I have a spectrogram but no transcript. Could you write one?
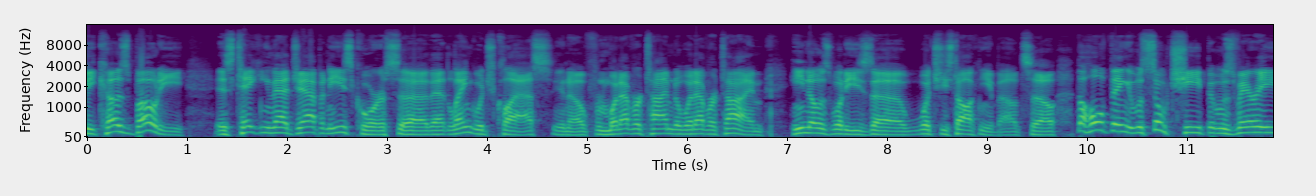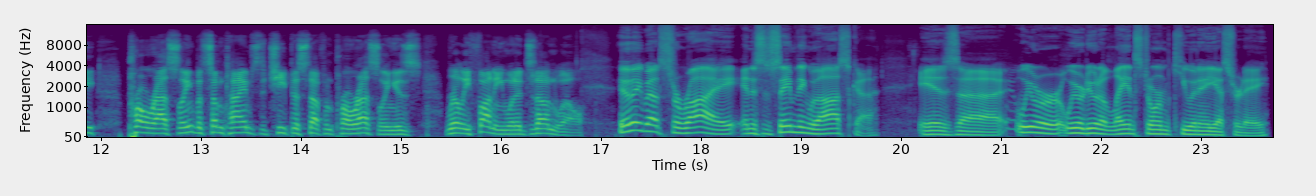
because Bodhi is taking that Japanese course, uh, that language class, you know, from whatever time to whatever time, he knows what he's, uh, what she's talking about. So the whole thing, it was so cheap. It was very pro wrestling, but sometimes the cheapest stuff in pro wrestling is really funny when it's done well. The other thing about Sarai, and it's the same thing with Asuka, is uh, we were we were doing a Landstorm Q and A yesterday,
